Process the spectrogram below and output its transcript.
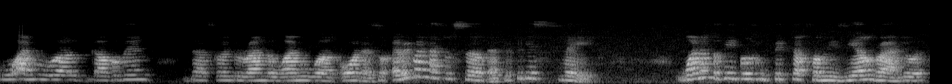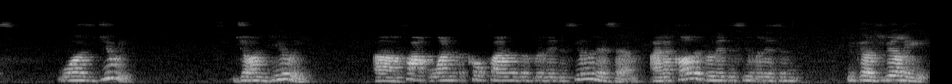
one world government that's going to run the one world order. So everybody has to serve that. You have to be a slave. One of the people who picked up from these Yale graduates was Dewey, John Dewey, uh, one of the co-founders of religious humanism. And I call it religious humanism because really,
